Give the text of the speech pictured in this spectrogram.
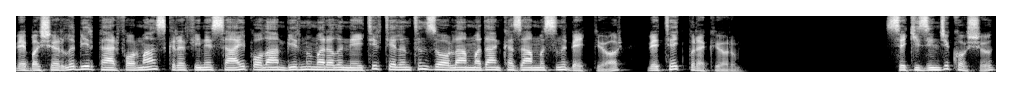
ve başarılı bir performans grafiğine sahip olan bir numaralı Native Talent'ın zorlanmadan kazanmasını bekliyor ve tek bırakıyorum. 8. koşu,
